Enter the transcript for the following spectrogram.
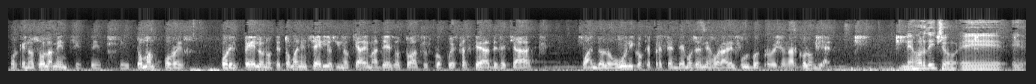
porque no solamente te, te toman por el, por el pelo, no te toman en serio, sino que además de eso todas tus propuestas quedan desechadas cuando lo único que pretendemos es mejorar el fútbol profesional colombiano. Mejor dicho, eh, eh,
